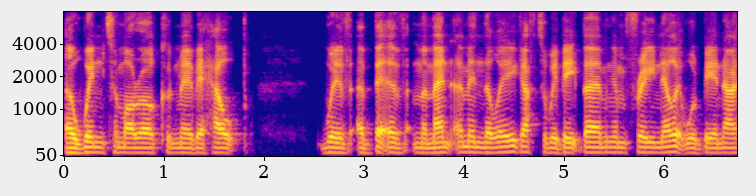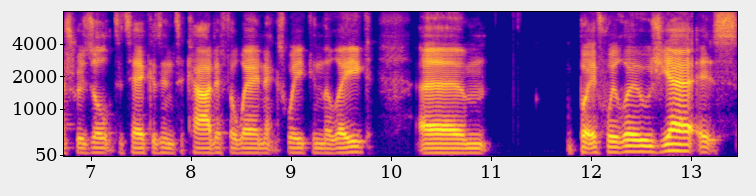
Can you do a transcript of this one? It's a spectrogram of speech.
a win tomorrow could maybe help with a bit of momentum in the league after we beat Birmingham 3 0. It would be a nice result to take us into Cardiff away next week in the league. Um, but if we lose, yeah, it's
